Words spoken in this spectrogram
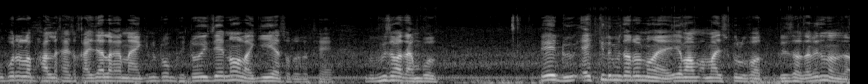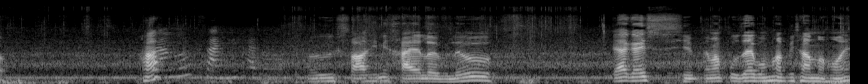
ওপৰতে অলপ ভাল দেখাইছে কাজিয়া লগা নাই কিন্তু তোৰ ভিতৰি যে ন লাগিয়ে আছ তই তাতে বিহু চাব যাম ব'ল। এই দুই এক কিলোমিটাৰটো নহয় এই আমাৰ স্কুল ঘৰত চাব যাবি নাযাওঁ হা? চাহখিনি খাই লয় বোলে অ' এয়া গাইছ আমাৰ পূজাই বনোৱা পিঠা নহয়।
